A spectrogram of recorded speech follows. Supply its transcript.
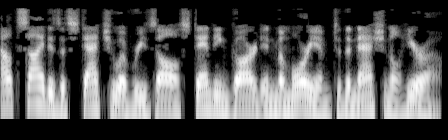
Outside is a statue of Rizal standing guard in memoriam to the national hero.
